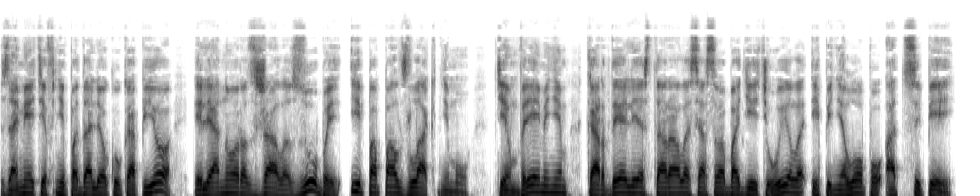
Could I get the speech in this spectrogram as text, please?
Заметив неподалеку копье, Элеонора сжала зубы и поползла к нему. Тем временем Корделия старалась освободить Уилла и Пенелопу от цепей.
